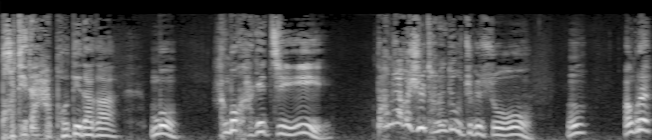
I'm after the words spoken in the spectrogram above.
버티다 버티다가 뭐 항복하겠지 남자가 싫다는데 어쩌겠어 어? 안 그래?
